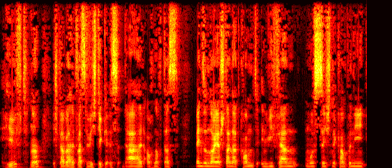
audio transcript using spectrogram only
hilft. Ne? Ich glaube halt, was wichtig ist, da halt auch noch das, wenn so ein neuer Standard kommt, inwiefern muss sich eine Company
